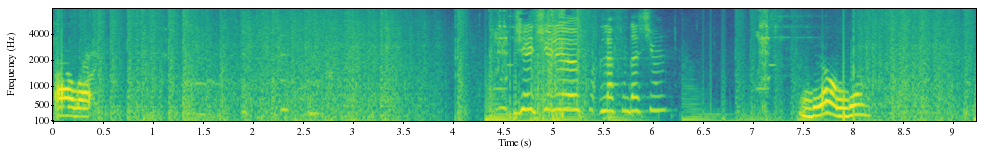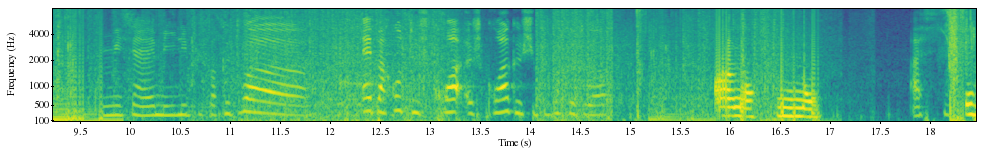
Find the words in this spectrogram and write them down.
Ah ouais. J'ai tué le- la fondation. Bien, bien. Mais, ça- mais il est plus fort que toi. Eh, par contre, je crois, je crois que je suis plus fort que toi. Ah non, non. Ah si. Et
